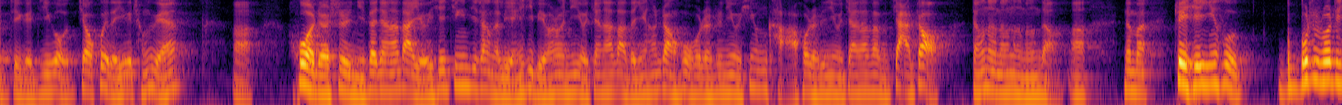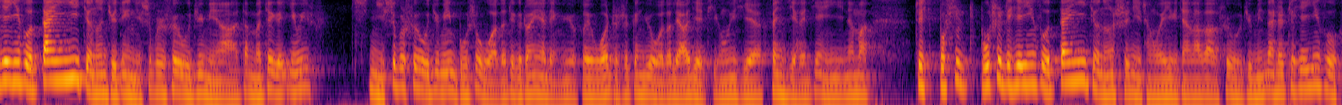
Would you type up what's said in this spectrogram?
这个机构教会的一个成员啊，或者是你在加拿大有一些经济上的联系，比方说你有加拿大的银行账户，或者是你有信用卡，或者是你有加拿大的驾照等等等等等等啊。那么这些因素不不是说这些因素单一就能决定你是不是税务居民啊。那么这个因为。你是不是税务居民不是我的这个专业领域，所以我只是根据我的了解提供一些分析和建议。那么这不是不是这些因素单一就能使你成为一个加拿大的税务居民，但是这些因素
